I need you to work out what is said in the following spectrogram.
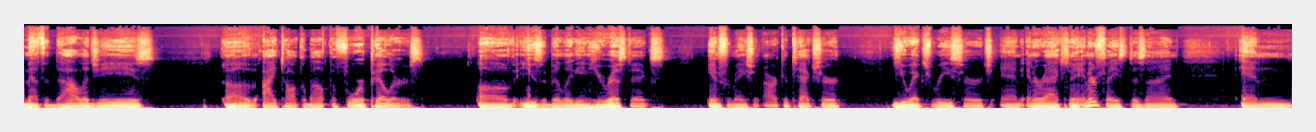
methodologies. Uh, I talk about the four pillars of usability and heuristics, information architecture, UX research, and interaction and interface design. And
